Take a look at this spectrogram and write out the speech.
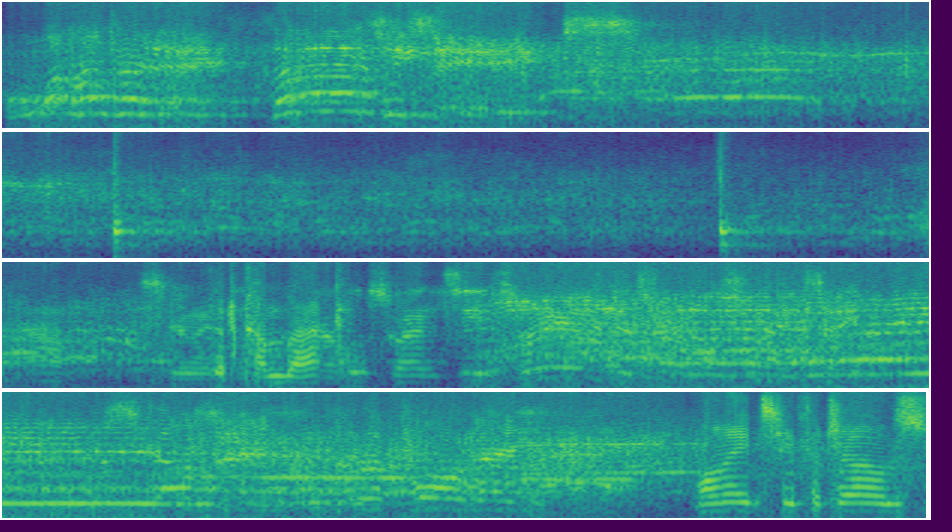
One hundred and thirty-six. Good comeback. treble 20, three in the treble 20. The reporting 180 for Jones.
